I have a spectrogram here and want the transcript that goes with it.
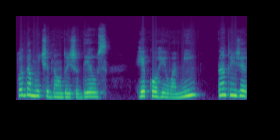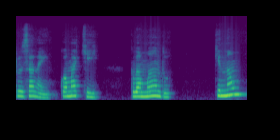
toda a multidão dos judeus recorreu a mim, tanto em Jerusalém como aqui, clamando que não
